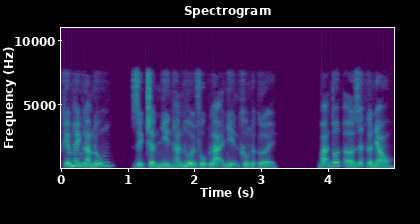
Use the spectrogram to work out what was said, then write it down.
Khiêm hành làm nũng, dịch trần nhìn hắn hồi phục lại nhịn không được cười. Bạn tốt ở rất gần nhau,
